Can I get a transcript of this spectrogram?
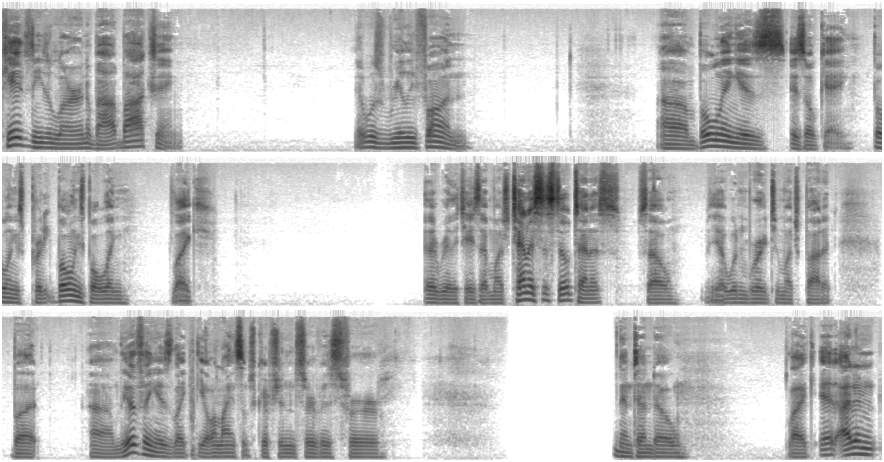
Kids need to learn about boxing. It was really fun. Um, bowling is is okay. Bowling is pretty. Bowling's bowling. Like it really change that much. Tennis is still tennis, so yeah, I wouldn't worry too much about it. But um, the other thing is like the online subscription service for Nintendo. Like it, I didn't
